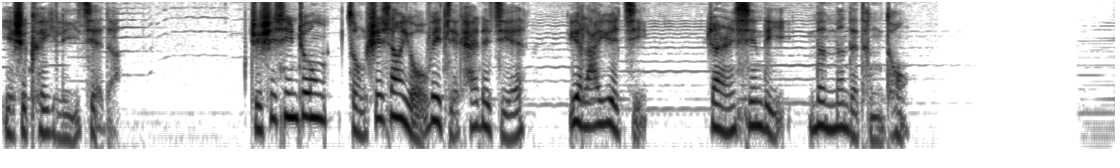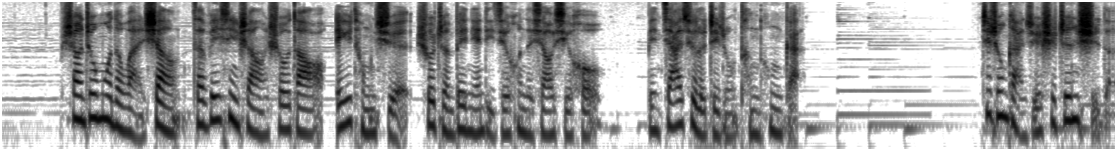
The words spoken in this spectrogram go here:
也是可以理解的，只是心中总是像有未解开的结，越拉越紧，让人心里闷闷的疼痛。上周末的晚上，在微信上收到 A 同学说准备年底结婚的消息后，便加剧了这种疼痛感。这种感觉是真实的，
